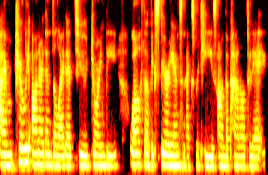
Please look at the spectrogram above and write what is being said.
I'm truly honored and delighted to join the wealth of experience and expertise on the panel today.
